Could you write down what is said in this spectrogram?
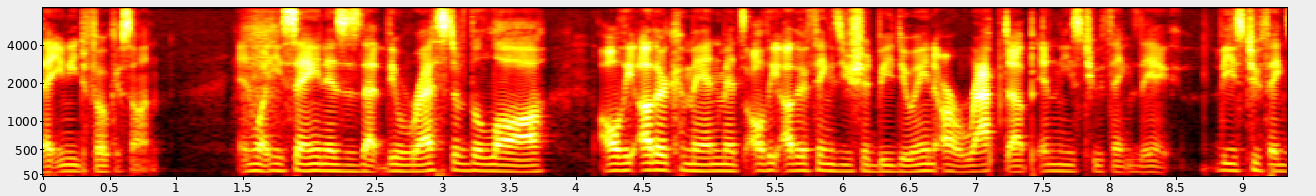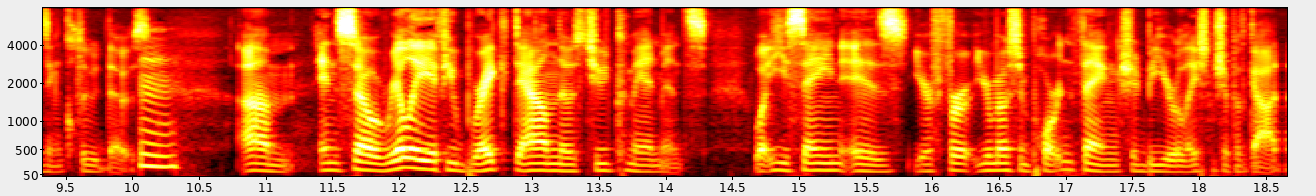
that you need to focus on. And what he's saying is is that the rest of the law, all the other commandments, all the other things you should be doing are wrapped up in these two things. They these two things include those. Mm. Um, and so really if you break down those two commandments, what he's saying is your fir- your most important thing should be your relationship with God.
